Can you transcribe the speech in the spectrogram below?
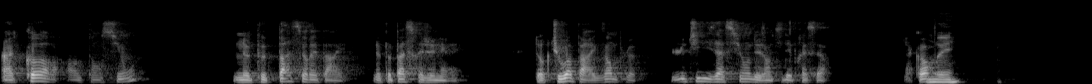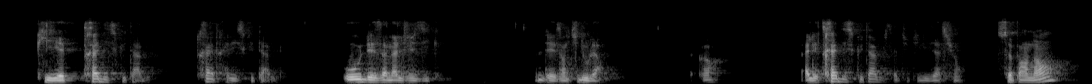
Un corps en tension ne peut pas se réparer, ne peut pas se régénérer. Donc, tu vois, par exemple, l'utilisation des antidépresseurs, d'accord Oui. Qui est très discutable, très très discutable ou des analgésiques, des antidouleurs. D'accord Elle est très discutable, cette utilisation. Cependant,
